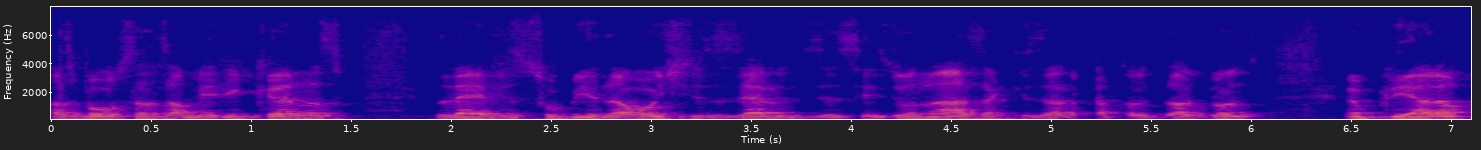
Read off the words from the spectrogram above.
As bolsas americanas, leve subida hoje 0,16 o Nasdaq, 0,14 Dow Jones, ampliaram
